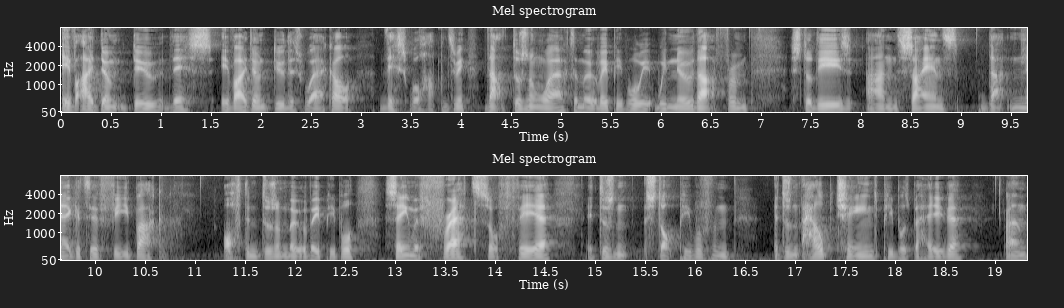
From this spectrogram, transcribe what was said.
If I don't do this, if I don't do this workout, this will happen to me. That doesn't work to motivate people. We, we know that from studies and science that negative feedback often doesn't motivate people. Same with threats or fear. It doesn't stop people from, it doesn't help change people's behavior. And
